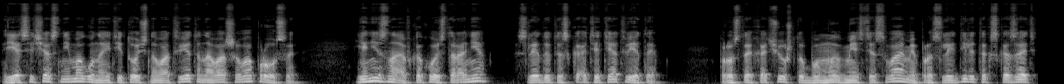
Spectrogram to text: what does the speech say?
я сейчас не могу найти точного ответа на ваши вопросы. Я не знаю, в какой стороне следует искать эти ответы. Просто я хочу, чтобы мы вместе с вами проследили, так сказать,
